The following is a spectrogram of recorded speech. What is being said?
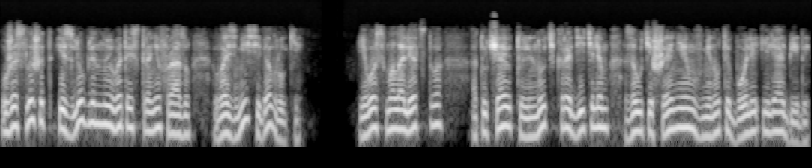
уже слышит излюбленную в этой стране фразу «возьми себя в руки». Его с малолетства отучают льнуть к родителям за утешением в минуты боли или обиды.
